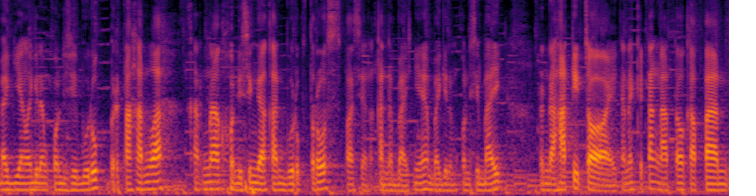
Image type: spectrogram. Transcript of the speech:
Bagi yang lagi dalam kondisi buruk, bertahanlah karena kondisi nggak akan buruk terus, pasti akan ada baiknya. Bagi dalam kondisi baik, rendah hati coy, karena kita nggak tahu kapan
